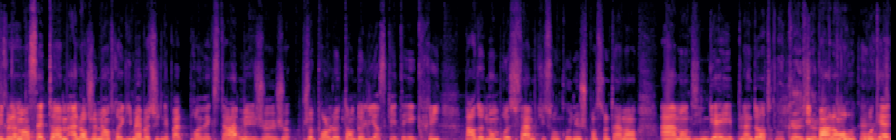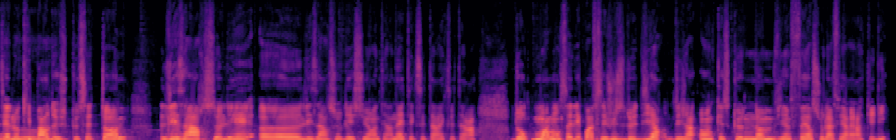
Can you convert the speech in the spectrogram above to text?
visiblement cet homme. Alors je mets entre guillemets parce que je n'ai pas de preuves, etc. Mais je, je, je prends le temps de lire ce qui a été écrit par de nombreuses femmes qui sont connues. Je pense notamment à Amandine Gay et plein d'autres Rokhaya qui parlent en Rokhaya Diallo, qui parlent de que cet homme les a harcelés, euh, les a harcelés sur Internet, etc., etc. Donc moi, mon seul épreuve, c'est juste de dire déjà un, qu'est-ce qu'un homme vient faire sur l'affaire R. Kelly?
